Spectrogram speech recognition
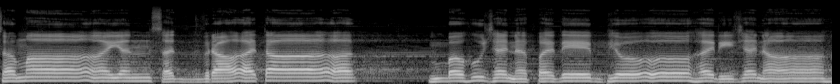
समायन् सद्व्राता बहुजनपदेभ्यो हरिजनाः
